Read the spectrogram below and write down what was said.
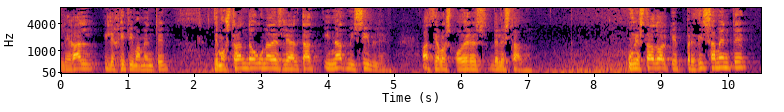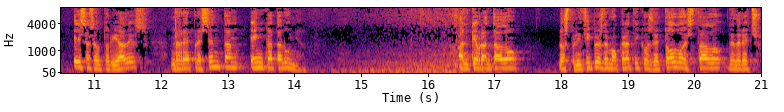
legal y legítimamente demostrando una deslealtad inadmisible hacia los poderes del Estado. Un Estado al que precisamente esas autoridades representan en Cataluña. Han quebrantado los principios democráticos de todo Estado de Derecho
